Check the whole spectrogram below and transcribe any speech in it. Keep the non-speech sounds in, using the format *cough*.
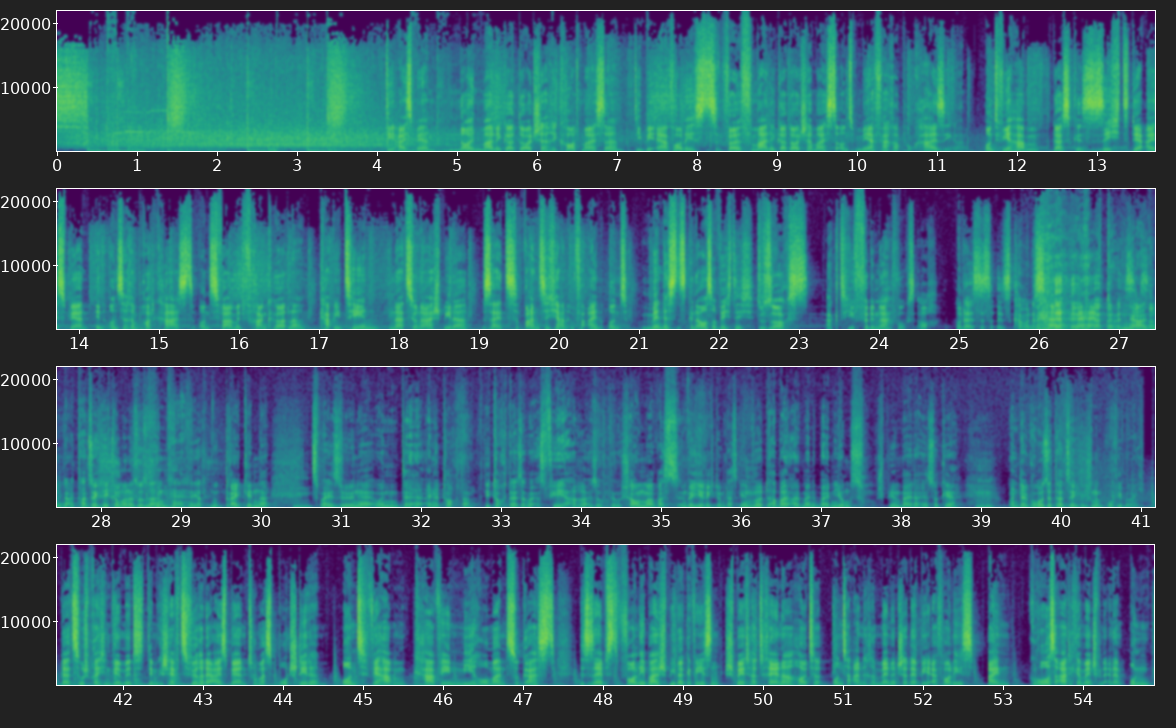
Die Eisbären, neunmaliger deutscher Rekordmeister, die BR Volleys, zwölfmaliger deutscher Meister und mehrfacher Pokalsieger. Und wir haben das Gesicht der Eisbären in unserem Podcast und zwar mit Frank Hördler, Kapitän, Nationalspieler, seit 20 Jahren im Verein und mindestens genauso wichtig, du sorgst aktiv für den Nachwuchs auch. Oder ist das, ist, kann man das, *laughs* *laughs* kann man das ja, so na, tatsächlich kann man das so sagen. *laughs* Ich habe nur drei Kinder, mhm. zwei Söhne und äh, eine Tochter. Die Tochter ist aber erst vier Jahre. Also wir schauen mal, was, in welche Richtung das gehen mhm. wird. Aber meine beiden Jungs spielen beide Eishockey mhm. und der Große tatsächlich schon im Profibereich. Dazu sprechen wir mit dem Geschäftsführer der Eisbären, Thomas Botstede. Und wir haben KW Niroman zu Gast, selbst Volleyballspieler gewesen, später Trainer, heute unter anderem Manager der BR Volleys. Ein großartiger Mensch mit einer unglaublichen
